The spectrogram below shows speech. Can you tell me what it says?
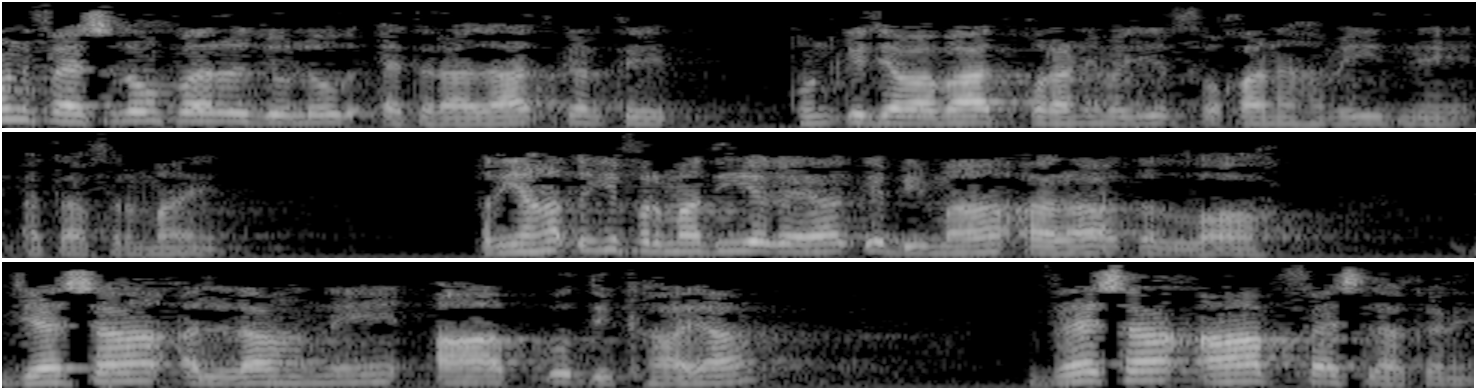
ان فیصلوں پر جو لوگ اعتراضات کرتے، ان کے جوابات قرآن مجید فقان حمید نے عطا فرمائے۔ اور یہاں تو یہ فرما دیا گیا کہ بیما اراک اللہ جیسا اللہ نے آپ کو دکھایا، ویسا آپ فیصلہ کریں۔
